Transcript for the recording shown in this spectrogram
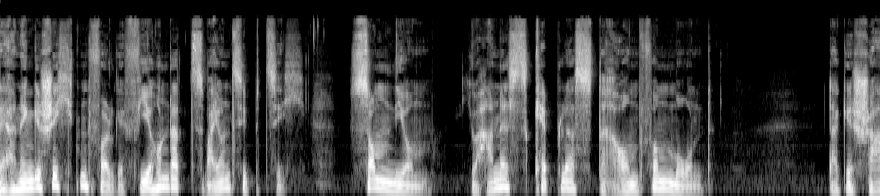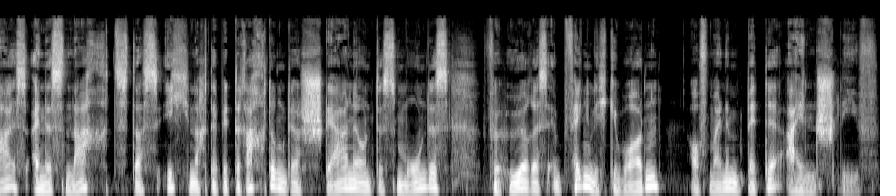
Sternengeschichten Folge 472 Somnium Johannes Keplers Traum vom Mond Da geschah es eines Nachts, dass ich nach der Betrachtung der Sterne und des Mondes für Höheres empfänglich geworden, auf meinem Bette einschlief.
